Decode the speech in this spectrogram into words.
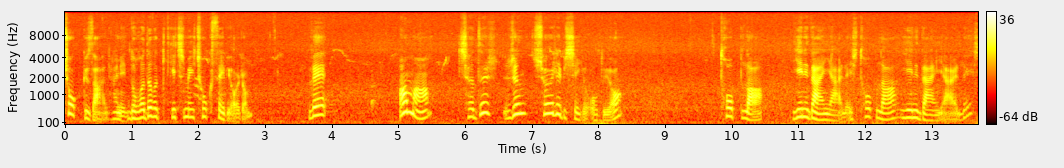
Çok güzel. Hani doğada vakit geçirmeyi çok seviyorum. Ve ama çadırın şöyle bir şeyi oluyor. Topla, yeniden yerleş, topla, yeniden yerleş.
